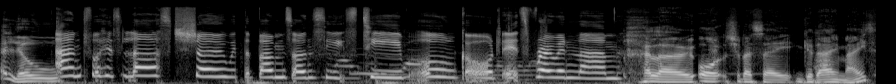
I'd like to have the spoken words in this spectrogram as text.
Hello. And for his last show with the Bums on Seats team, oh God, it's Rowan Lamb. Hello. Or should I say, good day, mate?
